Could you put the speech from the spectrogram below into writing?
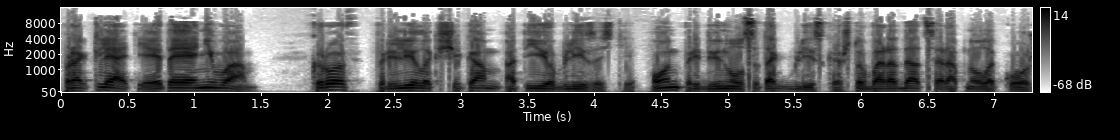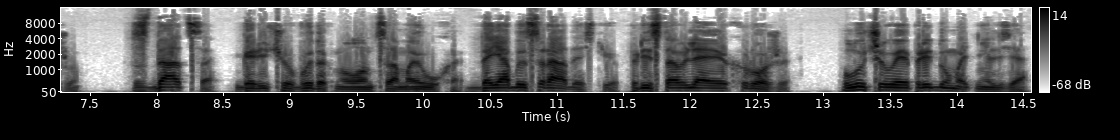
Проклятие, это я не вам!» Кровь прилила к щекам от ее близости. Он придвинулся так близко, что борода царапнула кожу. «Сдаться!» – горячо выдохнул он в самое ухо. «Да я бы с радостью, представляю их рожи. Лучшего и придумать нельзя.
